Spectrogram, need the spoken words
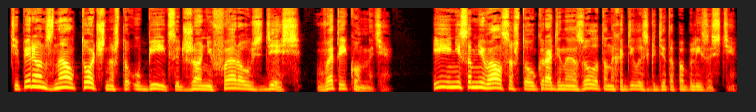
Теперь он знал точно, что убийцы Джонни Фэрроу здесь, в этой комнате и не сомневался, что украденное золото находилось где-то поблизости.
